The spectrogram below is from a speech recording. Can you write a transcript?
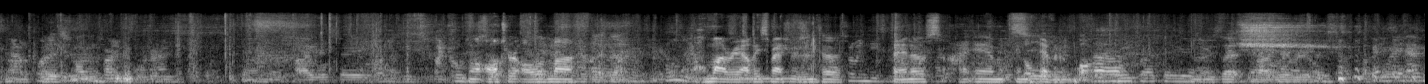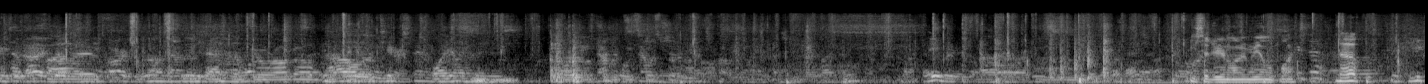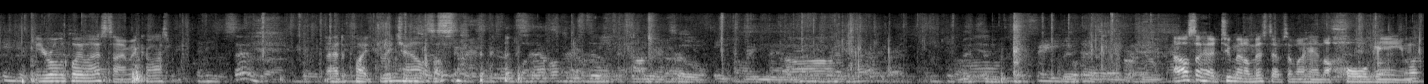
I will say. I'll alter all of my all my reality smashers into Thanos. I am inevitable. Uh, You said you're gonna let me be on the play. No. you can get, You were on the play last time. It cost me. and he's a seven drop, I had to fight three chalices. but say you did it. I also had two mental missteps in my hand the whole game. I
